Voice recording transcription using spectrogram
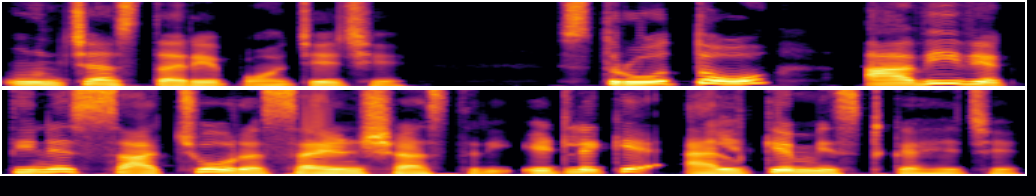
ઊંચા સ્તરે પહોંચે છે. સ્ત્રોતો આવી વ્યક્તિને સાચો રસાયણશાસ્ત્રી, એટલે કે એલ્કેમિસ્ટ કહે છે,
